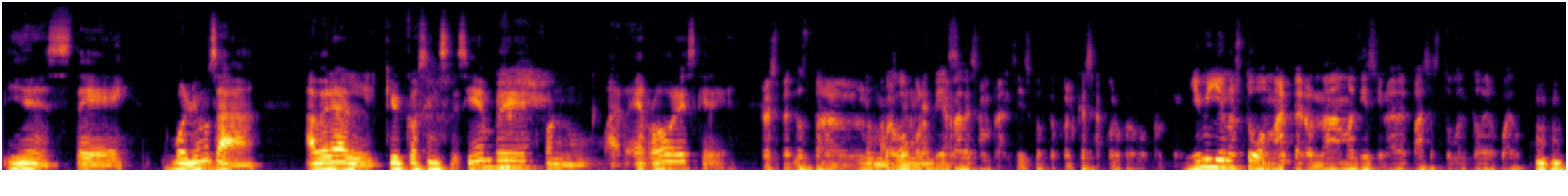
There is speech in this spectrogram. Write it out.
Y este, volvimos a, a ver al Kirk Cousins de siempre, con er- errores que... Respetos para el Los juego por lentes. tierra de San Francisco, que fue el que sacó el juego. Porque Jimmy G no estuvo mal, pero nada más 19 pases tuvo en todo el juego. ujú.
